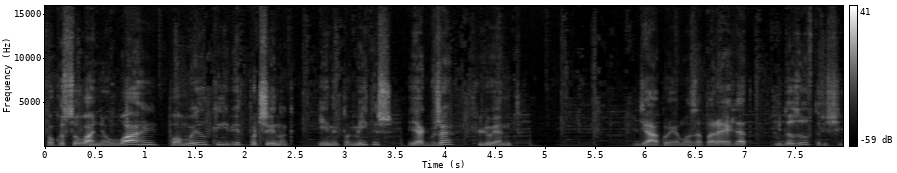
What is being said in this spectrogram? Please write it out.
Фокусування уваги, помилки, відпочинок. І не помітиш, як вже флюент. Дякуємо за перегляд і до зустрічі!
